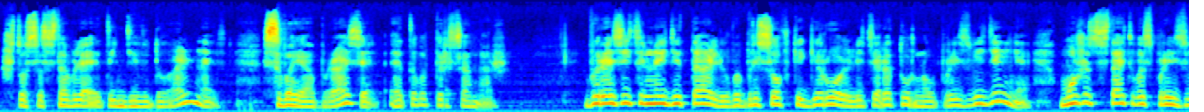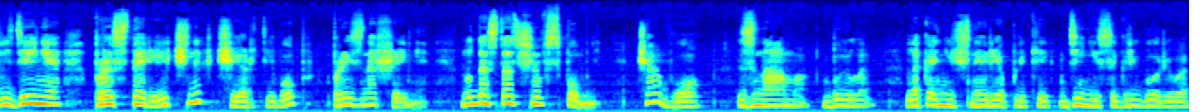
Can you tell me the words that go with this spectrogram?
что составляет индивидуальное своеобразие этого персонажа. Выразительной деталью в обрисовке героя литературного произведения может стать воспроизведение просторечных черт его произношения. Ну, достаточно вспомнить. Чего, знамо, было, лаконичные реплики Дениса Григорьева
